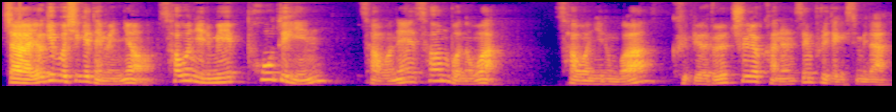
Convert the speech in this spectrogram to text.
자, 여기 보시게 되면요. 사원 이름이 포드인 사원의 사원 번호와 사원 이름과 급여를 출력하는 샘플이 되겠습니다.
